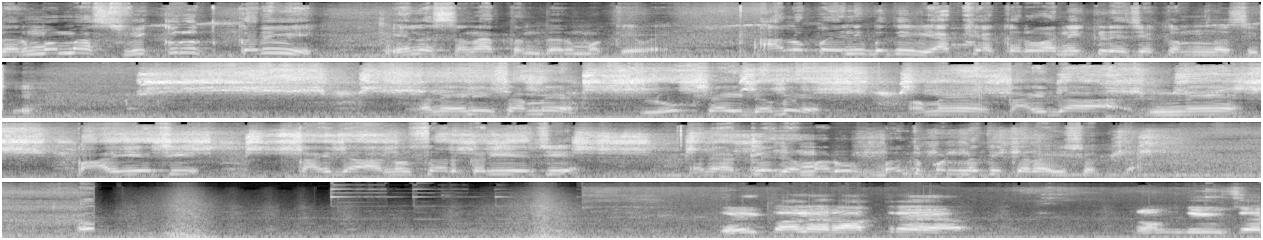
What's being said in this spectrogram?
ધર્મમાં સ્વીકૃત કરવી, એને સનાતન ધર્મ કહેવાય. આ લોકો એની બધી વ્યાખ્યા કરવા નીકળે છે કમનસીબે. અને એની સામે લોકશાહી ડબે અમે કાયદાને પાળીએ છીએ, કાયદા અનુસાર કરીએ છીએ. અને એટલે જ અમારું બંધ પણ નથી કરાવી શકતા. ગઈકાલે રાત્રે ત્રણ દિવસે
